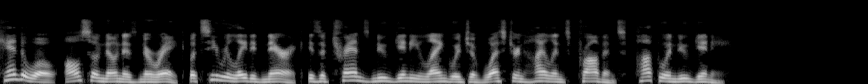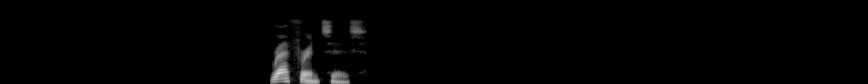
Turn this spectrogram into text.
Kandawo, also known as Narake but see related Narak, is a trans-New Guinea language of Western Highlands Province, Papua New Guinea. References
